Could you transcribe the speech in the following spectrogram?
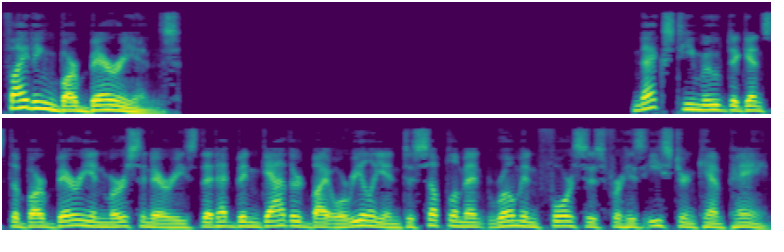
Fighting barbarians Next he moved against the barbarian mercenaries that had been gathered by Aurelian to supplement Roman forces for his eastern campaign.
